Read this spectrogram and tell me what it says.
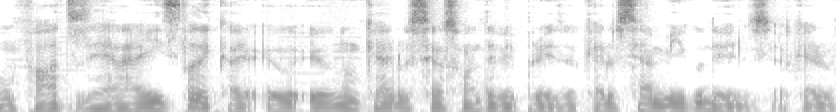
com fatos reais. Falei, cara, eu, eu não quero ser só uma TV presa, eu quero ser amigo deles. Eu quero,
